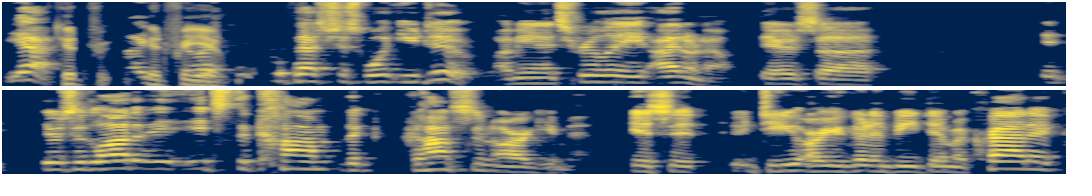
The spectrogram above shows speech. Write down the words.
Yeah. Good for Like- good for like, you. That's just what you do. I mean, it's really I don't know. There's a it, there's a lot of it's the com the constant argument. Is it do you are you going to be democratic,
